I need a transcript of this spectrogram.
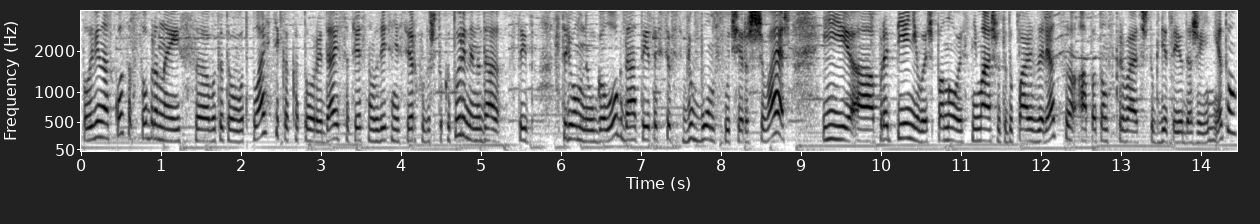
Половина откосов собрана из э, вот этого вот пластика, который, да, и, соответственно, вот здесь они сверху заштукатурены, иногда стоит стрёмный уголок, да, ты это все в любом случае расшиваешь, и а, пропениваешь по новой, снимаешь вот эту пароизоляцию, а потом скрывается, что где-то ее даже и нету,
